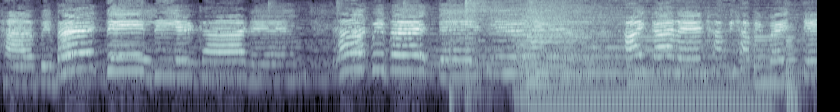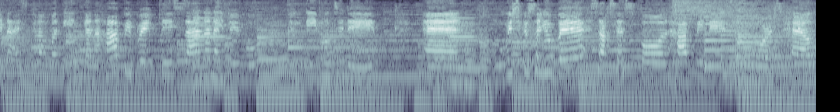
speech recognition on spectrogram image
Happy birthday, dear Karen. Happy birthday to you. Hi Karen, happy happy birthday. Nais ko lang batiin ka na happy birthday. Sana na-enjoy mo yung day mo today. And wish ko sa iyo, be, successful, happiness, of course, health.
